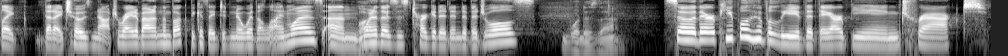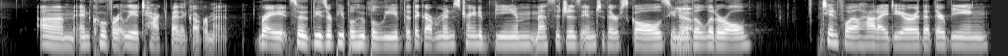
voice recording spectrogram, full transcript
like that I chose not to write about in the book because I didn't know where the line was. Um, One of those is targeted individuals. What is that? So there are people who believe that they are being tracked um, and covertly attacked by the government. Right. So these are people who believe that the government is trying to beam messages into their skulls, you know, Yeah. the literal tinfoil hat idea, or that they're being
